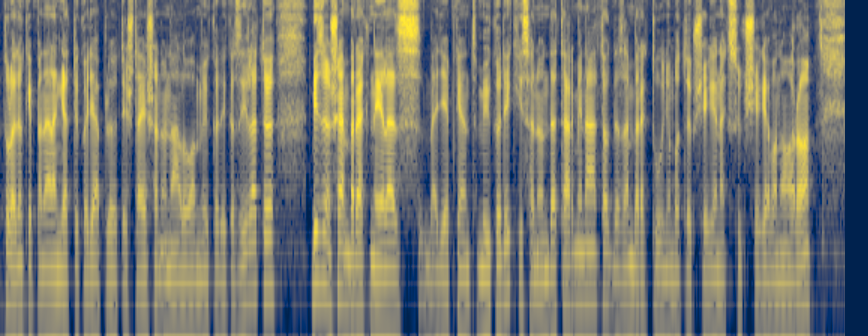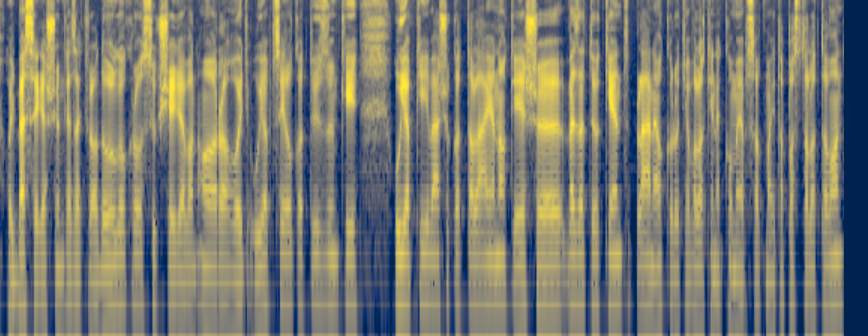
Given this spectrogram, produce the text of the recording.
tulajdonképpen elengedtük a gyeplőt, és teljesen önállóan működik az illető. Bizonyos embereknél ez egyébként működik, hiszen öndetermináltak, de az emberek túlnyomó többségének szüksége van arra, hogy beszélgessünk ezekről a dolgokról, szüksége van arra, hogy újabb célokat tűzzünk ki, újabb kihívásokat találjanak, és vezetőként, pláne akkor, hogyha valakinek komolyabb szakmai tapasztalata van,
